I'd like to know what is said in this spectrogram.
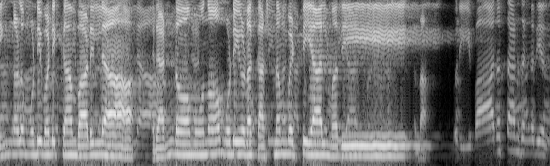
നിങ്ങൾ മുടി വടിക്കാൻ പാടില്ല. രണ്ടോ മൂന്നോ മുടിയുടെ കഷ്ണം വെട്ടിയാൽ മതി. ഒരു ഇബാദത്താണ് സംഗതി അത്.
